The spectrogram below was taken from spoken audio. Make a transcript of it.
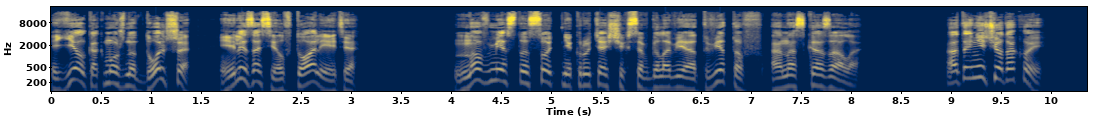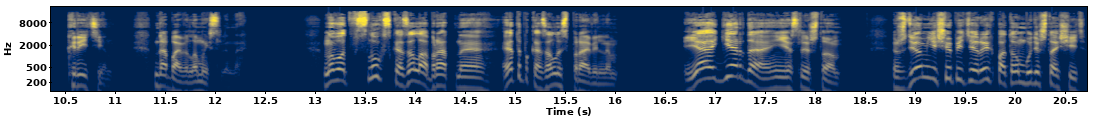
ел как можно дольше или засел в туалете. Но вместо сотни крутящихся в голове ответов она сказала, «А ты ничего такой?» «Кретин», — добавила мысленно. Но вот вслух сказал обратное, это показалось правильным. «Я Герда, если что. Ждем еще пятерых, потом будешь тащить».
